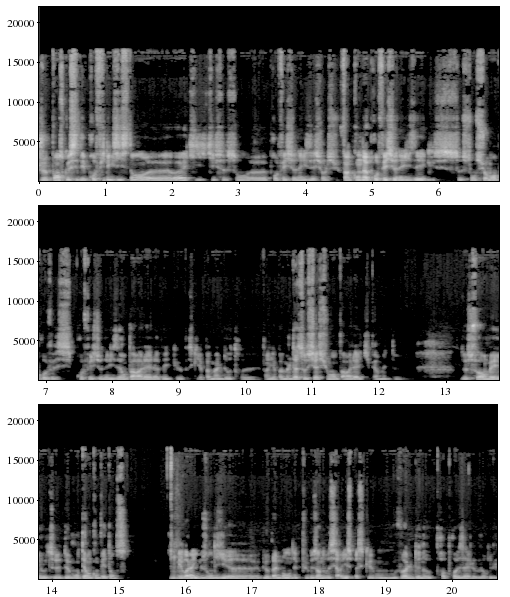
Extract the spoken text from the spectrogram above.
Je pense que c'est des profils existants euh, ouais, qui, qui, se sont euh, professionnalisés sur le enfin qu'on a professionnalisé et qui se sont sûrement professionnalisés en parallèle avec euh, parce qu'il y a pas mal d'autres euh, enfin il y a pas mal d'associations en parallèle qui permettent de, de se former ou de, de monter en compétences. Mmh mais voilà ils nous ont dit euh, globalement on n'a plus besoin de vos services parce qu'on vole de nos propres ailes aujourd'hui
